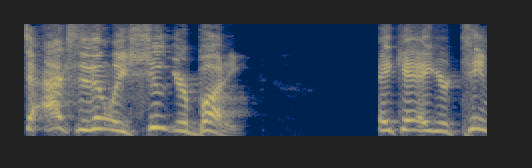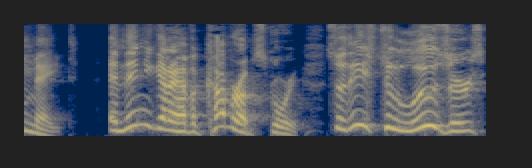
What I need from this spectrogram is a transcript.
to accidentally shoot your buddy, aka your teammate. And then you got to have a cover up story. So these two losers,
